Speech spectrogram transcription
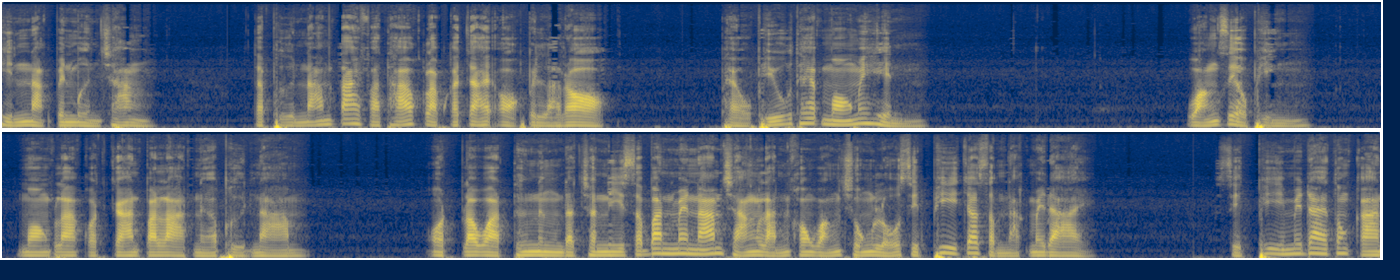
หินหนักเป็นหมื่นช่างแต่ผืนน้ำใต้ฝ่าเท้ากลับกระจายออกเป็นละรอก แผ่วผิวแทบมองไม่เห็น หวังเสี่ยวผิง มองปรากฏการประหลาดเหนือผืนน้ำอดประวัติถึงหนึ่งดัชนีสะบั้นแม่น้ำฉางหลันของหวังชงโหลสิทธิพี่เจ้าสำนักไม่ได้ สิทธิพี่ไม่ได้ต้องการ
